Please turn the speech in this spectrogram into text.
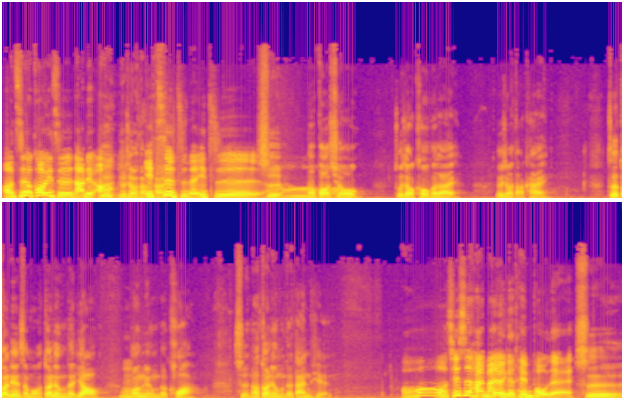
哦，只有扣一只，哪里？哦，右脚打开，一次只能一只。是，然后抱球，左脚扣回来，右脚打开。这个锻炼什么？锻炼我们的腰，锻炼我们的胯，是，然后锻炼我们的丹田。哦，其实还蛮有一个 tempo 的，是，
